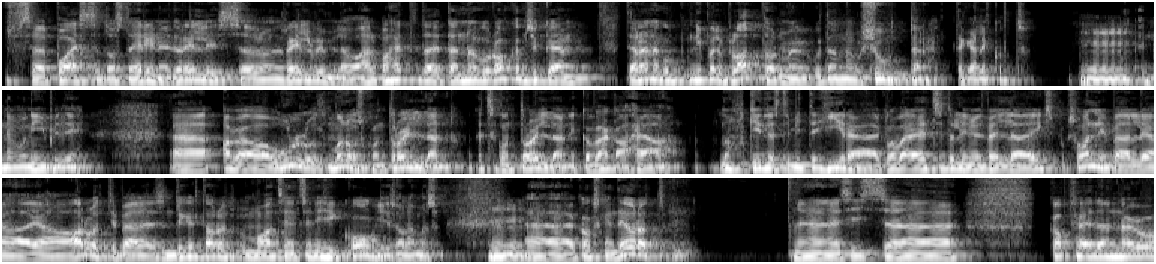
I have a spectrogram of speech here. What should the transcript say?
sa poest saad osta erinevaid relvi, siis sul on relvi, mille vahel vahetada, et ta on nagu rohkem sihuke, ta ei ole nagu nii palju platvorme, kui ta on nagu shooter tegelikult mm.. et nagu niipidi. Äh,. aga hullult mõnus kontroll on, et see kontroll on ikka väga hea. noh, kindlasti mitte hiire klaver, et see tuli nüüd välja Xbox One'i peal ja, ja arvuti peal ja see on tegelikult arvuti, ma vaatasin, et see on isegi koogis olemas. Mm.. Äh, kakskümmend eurot. Äh, siis Cuphead on nagu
